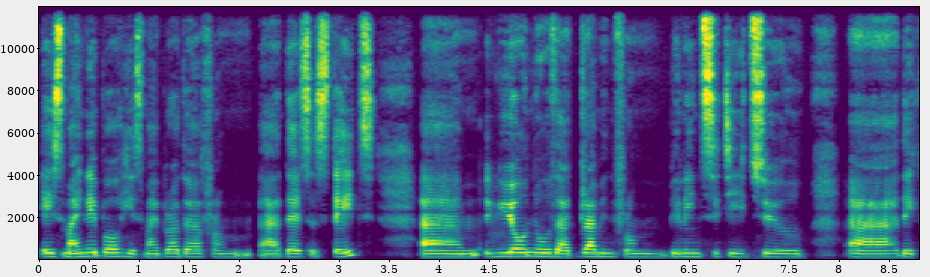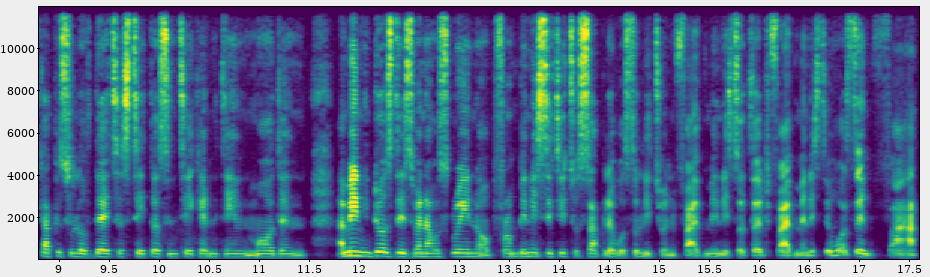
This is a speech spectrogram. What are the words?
He's my neighbor. He's my brother from uh, Delta State. Um, we all know that driving from Benin City to uh, the capital of Delta State doesn't take anything more than, I mean, in those days when I was growing up, from Benin City to Sapele was only 25 minutes or 35 minutes. It wasn't far.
